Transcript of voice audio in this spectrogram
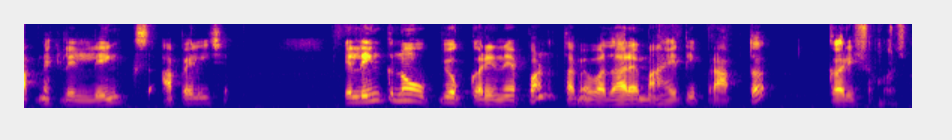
આપને કેટલી લિંક્સ આપેલી છે. એ લિંકનો ઉપયોગ કરીને પણ તમે વધારે માહિતી પ્રાપ્ત કરી શકો છો.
